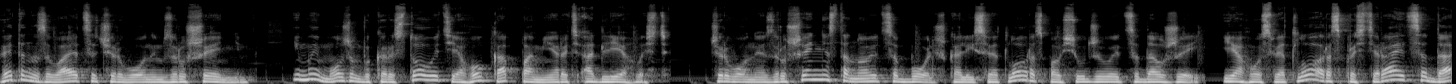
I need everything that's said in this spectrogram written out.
Гэта называецца чырвоным зрушэннем. І мы можам выкарыстоўваць яго, каб памераць адлегласць. Чырвонае зрушэнне становіцца больш, калі святло распаўсюджваецца даўжэй. Яго святло распрасціраецца да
